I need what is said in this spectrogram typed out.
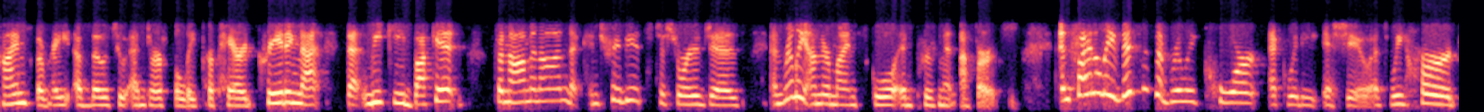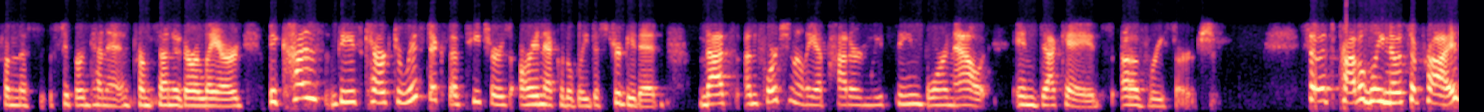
times the rate of those who enter fully prepared, creating that, that leaky bucket phenomenon that contributes to shortages and really undermines school improvement efforts. And finally, this is a really core equity issue, as we heard from the superintendent and from Senator Laird, because these characteristics of teachers are inequitably distributed. That's unfortunately a pattern we've seen borne out in decades of research. So it's probably no surprise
